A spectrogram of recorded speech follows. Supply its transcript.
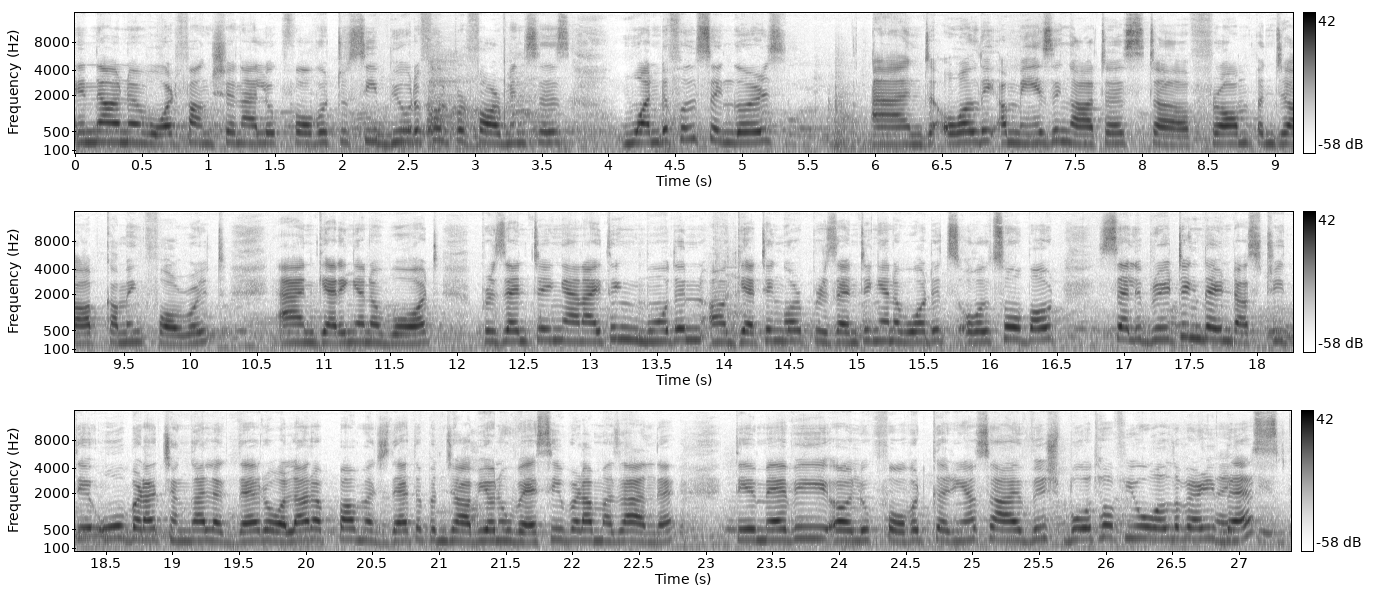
in the award function I look forward to see beautiful performances wonderful singers and all the amazing artists uh, from Punjab coming forward and getting an award, presenting, and I think more than uh, getting or presenting an award, it's also about celebrating the industry ਤੇ ਉਹ ਬੜਾ ਚੰਗਾ ਲੱਗਦਾ ਹੈ ਰੌਲਾ ਰੱਪਾ ਮਚਦਾ ਹੈ ਤੇ ਪੰਜਾਬੀਆਂ ਨੂੰ ਵੈਸੇ ਹੀ ਬੜਾ ਮਜ਼ਾ ਆਉਂਦਾ ਹੈ ਤੇ ਮੈਂ ਵੀ ਲੁੱਕ ਫਾਰਵਰਡ ਕਰ ਰਹੀ ਹਾਂ so I wish both of you all the very best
